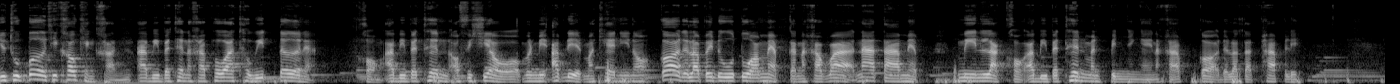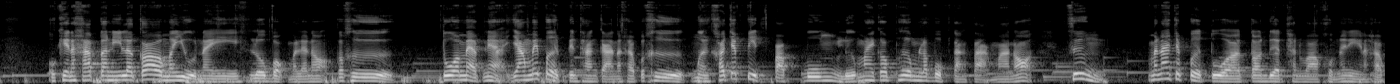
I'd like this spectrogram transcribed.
ยูทูบเบอร์ที่เข้าแข่งขัน RB Battle นะครับ เพราะว่า Twitter เนี่ย ของ RB Battle Official มันมีอัปเดตมาแค่นี้เนาะก็เดี๋ยวเราไปดูตัวแมปกันนะครับ ว่าหน้าตาแมปมีนหลักของ RB Battle มันเป็นยังไงนะครับ ก็เดี๋ยวเราตัดภาพไปเลยโอเคนะครับ ตอนนี้เราก็มาอยู่ในโลบอกมาแล้วเนาะ ก็คือ ตัวแมปเนี่ยยังไม่เปิดเป็นทางการนะครับ ก็คือเหมือนเขาจะปิดปรับปรุง หรือไม่ก็เพิ่มระบบต่างๆ มาเนาะ ซึ่งมันน่าจะเปิดตัวตอนเดือนธันวาคมนั่นเองนะครับ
